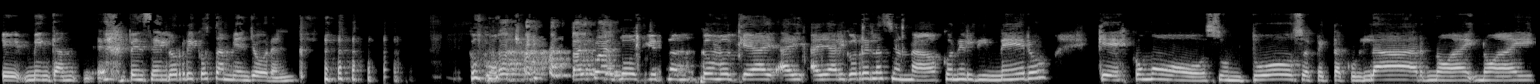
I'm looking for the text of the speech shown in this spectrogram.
eh, me pensé en los ricos también lloran. como que, Tal cual. Como que, hay, hay, hay, algo relacionado con el dinero que es como suntuoso, espectacular, no hay, no hay,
